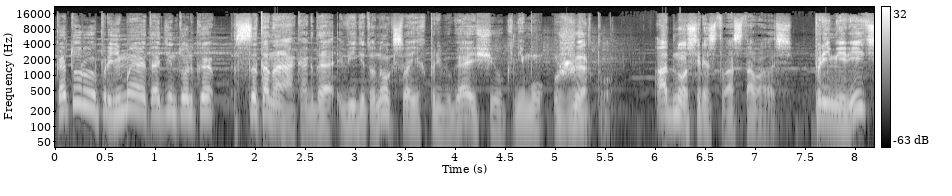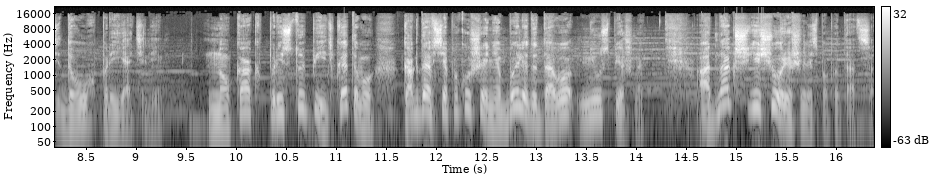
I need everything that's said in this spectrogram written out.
которую принимает один только сатана, когда видит у ног своих прибегающую к нему жертву. Одно средство оставалось – примирить двух приятелей. Но как приступить к этому, когда все покушения были до того неуспешны? Однако ж еще решились попытаться.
